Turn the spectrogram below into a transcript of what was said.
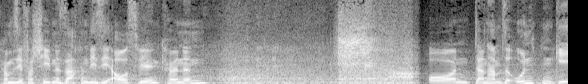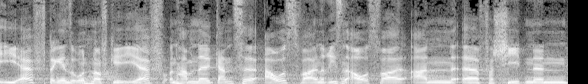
haben Sie verschiedene Sachen, die Sie auswählen können. Und dann haben sie unten GIF, dann gehen sie unten auf GIF und haben eine ganze Auswahl, eine riesen Auswahl an äh, verschiedenen,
